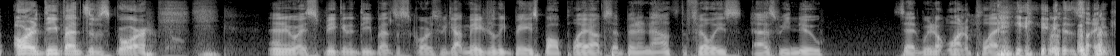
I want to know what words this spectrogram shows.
or a defensive score. Anyway, speaking of defensive scores, we got Major League Baseball playoffs have been announced. The Phillies, as we knew, said we don't want to play. it's like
